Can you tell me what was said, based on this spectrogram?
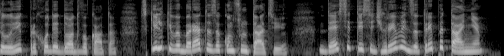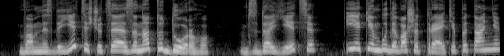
Чоловік приходить до адвоката. Скільки ви берете за консультацію? 10 тисяч гривень за три питання. Вам не здається, що це занадто дорого? Здається. І яким буде ваше третє питання?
